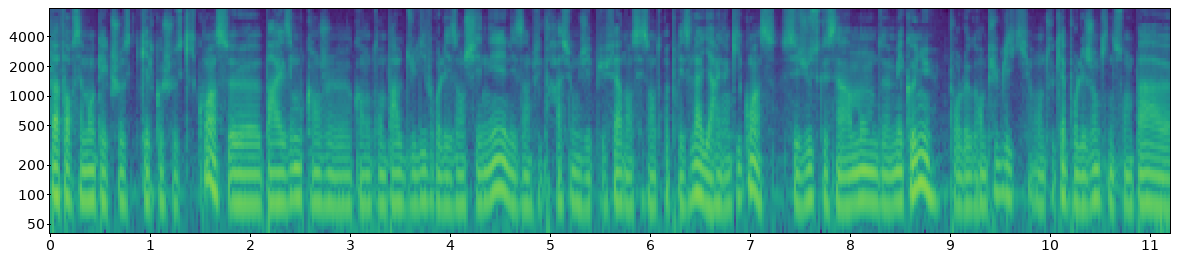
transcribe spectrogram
pas forcément quelque chose, quelque chose qui coince. Euh, par exemple, quand, je, quand on parle du livre Les Enchaînés, les infiltrations que j'ai pu faire dans ces entreprises-là, il n'y a rien qui coince. C'est juste que c'est un monde méconnu pour le grand public, en tout cas pour les gens qui ne sont pas euh,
